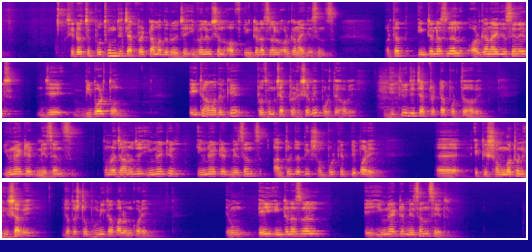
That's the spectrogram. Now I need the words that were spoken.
সেটা হচ্ছে প্রথম যে চ্যাপ্টারটা আমাদের রয়েছে ইভ্যালুয়েশন অফ ইন্টারন্যাশনাল অর্গানাইজেশনস অর্থাৎ ইন্টারন্যাশনাল অর্গানাইজেশনের যে বিবর্তন, এইটা আমাদেরকে প্রথম চ্যাপ্টার হিসেবে পড়তে হবে। দ্বিতীয় যে চ্যাপ্টারটা পড়তে হবে ইউনাইটেড নেশনস তোমরা জানো যে ইউনাইটেড ইউনাইটেড নেশনস আন্তর্জাতিক সম্পর্কের পেপারে একটি সংগঠন হিসাবে যথেষ্ট ভূমিকা পালন করে এবং এই ইন্টারন্যাশনাল এই ইউনাইটেড নেশনসের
